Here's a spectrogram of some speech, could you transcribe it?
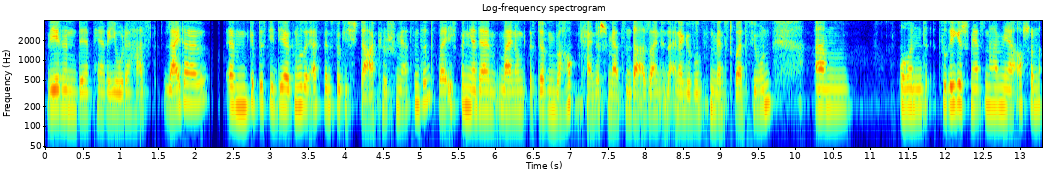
während der Periode hast. Leider ähm, gibt es die Diagnose erst, wenn es wirklich starke Schmerzen sind, weil ich bin ja der Meinung, es dürfen überhaupt keine Schmerzen da sein in einer gesunden Menstruation. Ähm, und zu Regelschmerzen haben wir ja auch schon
